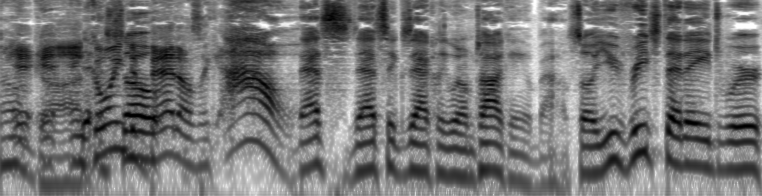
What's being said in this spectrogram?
Oh, A- a- God. and going So- to bed, I was like, "Ow!" That's that's exactly what I'm talking about. So you've reached that age where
